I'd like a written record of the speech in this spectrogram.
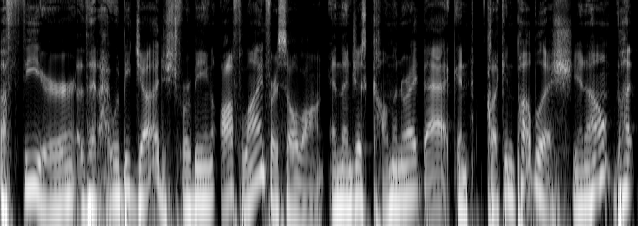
A fear that I would be judged for being offline for so long and then just coming right back and clicking publish, you know? But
